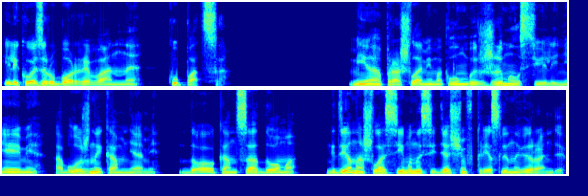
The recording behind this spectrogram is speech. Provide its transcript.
или к озеру Борре-Ванне купаться. Мия прошла мимо клумбы с жимолостью и линеями, обложенной камнями, до конца дома, где нашла Симона сидящим в кресле на веранде.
